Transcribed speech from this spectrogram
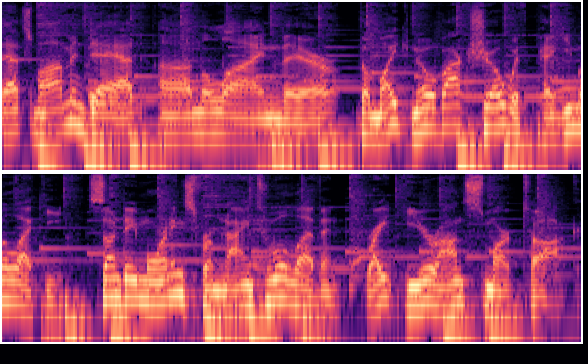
that's mom and dad on the line there. The Mike Novak Show with Peggy Malecki. Sunday mornings from 9 to 11, right here on Smart Talk.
